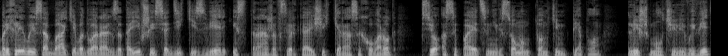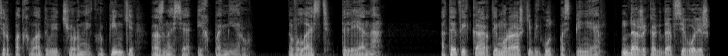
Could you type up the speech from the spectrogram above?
брехливые собаки во дворах, затаившийся дикий зверь и стража в сверкающих керасах у ворот — все осыпается невесомым тонким пеплом. Лишь молчаливый ветер подхватывает черные крупинки, разнося их по миру. Власть тлена. От этой карты мурашки бегут по спине, даже когда всего лишь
